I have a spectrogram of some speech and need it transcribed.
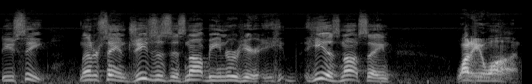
do you seek? Understand, Jesus is not being rude here. He, he is not saying, What do you want?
